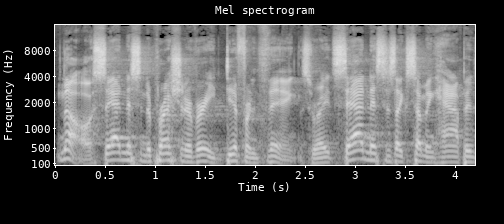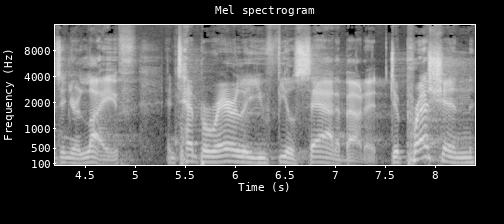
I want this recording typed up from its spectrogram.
No, sadness and depression are very different things, right? Sadness is like something happens in your life and temporarily you feel sad about it. Depression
